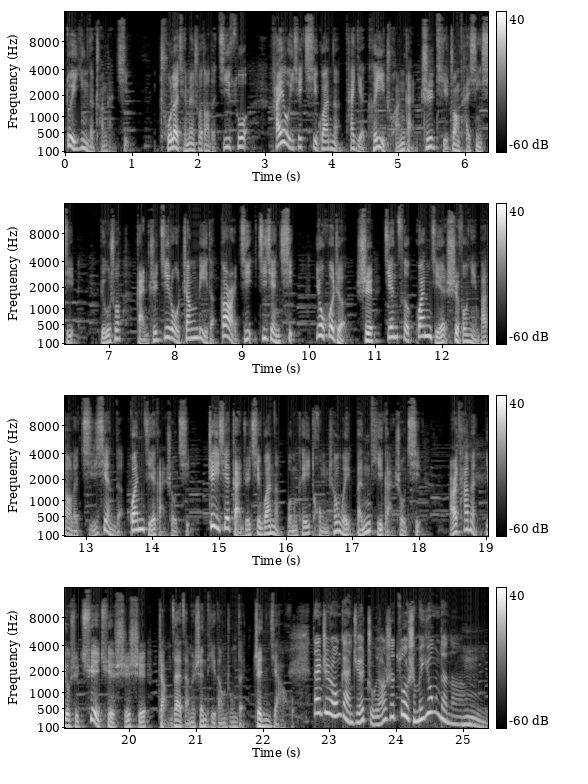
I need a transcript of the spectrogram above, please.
对应的传感器。除了前面说到的肌梭，还有一些器官呢，它也可以传感肢体状态信息，比如说感知肌肉张力的高尔基肌腱器，又或者是监测关节是否拧巴到了极限的关节感受器。这些感觉器官呢，我们可以统称为本体感受器，而它们又是确确实实长在咱们身体当中的真家伙。但这种感觉主要是做什么用的呢？嗯，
